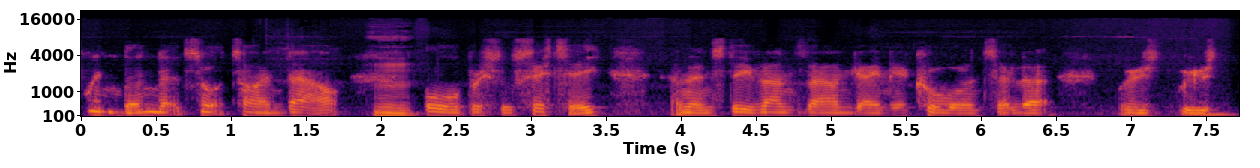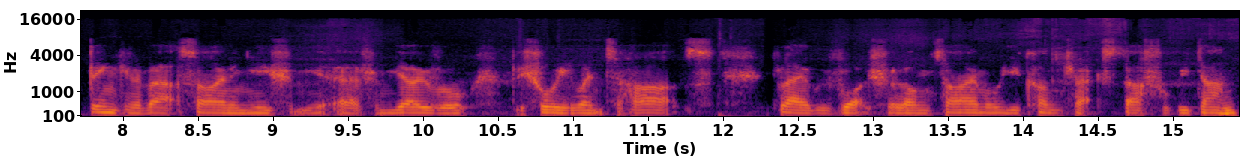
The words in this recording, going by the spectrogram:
Swindon that had sort of timed out or Bristol City. And then Steve Lansdown gave me a call and said, look, we was, we was thinking about signing you from uh, from Yeovil before you went to Hearts. Player we've watched for a long time. All your contract stuff will be done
